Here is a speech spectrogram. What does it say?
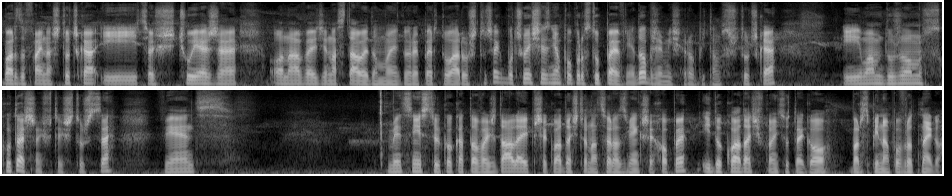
Bardzo fajna sztuczka i coś czuję, że ona wejdzie na stałe do mojego repertuaru sztuczek, bo czuję się z nią po prostu pewnie. Dobrze mi się robi tą sztuczkę i mam dużą skuteczność w tej sztuczce, więc więc nie jest tylko katować dalej, przekładać to na coraz większe hopy i dokładać w końcu tego barspina powrotnego.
